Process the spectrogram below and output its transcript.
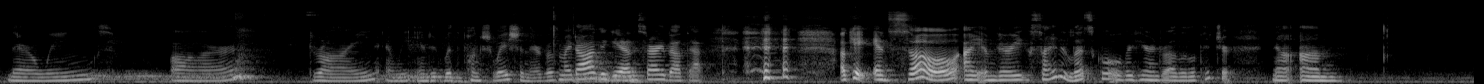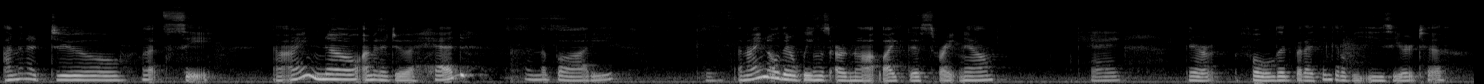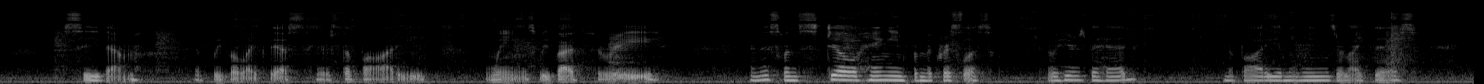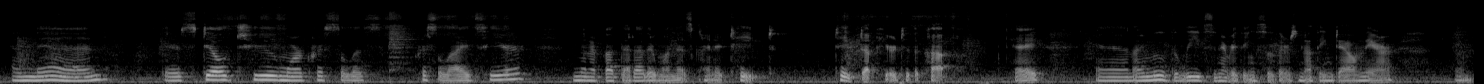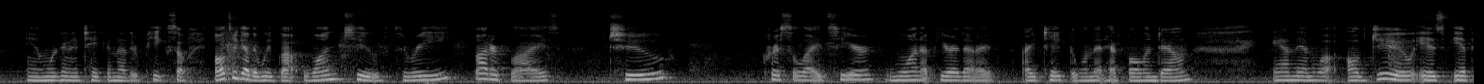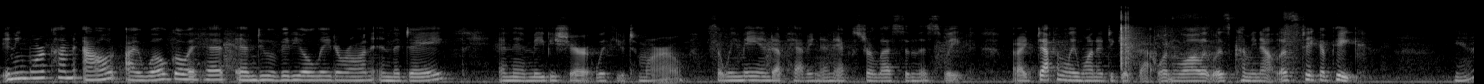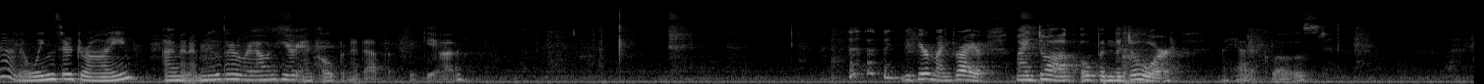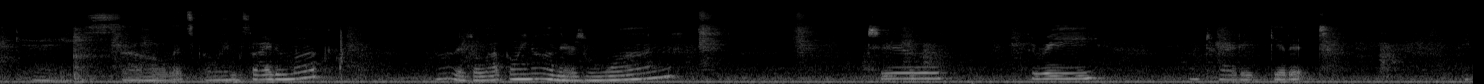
Their wings are drying, and we ended with punctuation. There goes my dog again. Sorry about that. okay, and so I am very excited. Let's go over here and draw a little picture. Now, um, I'm going to do, let's see. Now, I know I'm going to do a head and the body Okay, and I know their wings are not like this right now. Okay, they're folded, but I think it'll be easier to see them if we go like this. Here's the body, wings, we've got three. And this one's still hanging from the chrysalis. So here's the head, and the body and the wings are like this. And then there's still two more chrysalis, chrysalides here. And then I've got that other one that's kind of taped, taped up here to the cup, okay? And I moved the leaves and everything so there's nothing down there. Um, and we're gonna take another peek. So altogether we've got one, two, three butterflies, two chrysalides here, one up here that I, I taped, the one that had fallen down. And then what I'll do is if any more come out, I will go ahead and do a video later on in the day and then maybe share it with you tomorrow. So we may end up having an extra lesson this week, but I definitely wanted to get that one while it was coming out. Let's take a peek. Yeah, the wings are drying. I'm gonna move it around here and open it up again. you hear my dryer. My dog opened the door. I had it closed. Okay, so let's go inside and look oh, there's a lot going on. There's one, two, three. I'll try to get it.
